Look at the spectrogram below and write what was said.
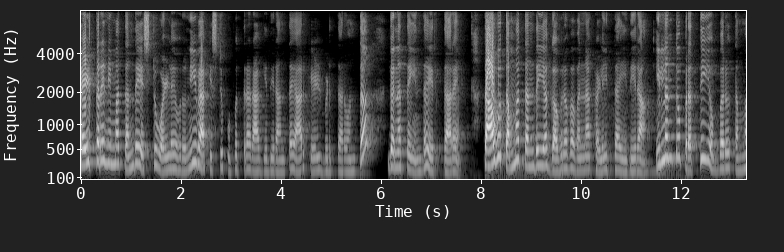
ಹೇಳ್ತಾರೆ, ನಿಮ್ಮ ತಂದೆ ಎಷ್ಟು ಒಳ್ಳೆಯವರು. ನೀವ್ಯಾಕಿಷ್ಟು ಕುಪುತ್ರರಾಗಿದ್ದೀರಾ? ಅಂತ ಯಾರು ಕೇಳಿಬಿಡ್ತಾರೋ ಅಂತ ಘನತೆಯಿಂದ ಇರ್ತಾರೆ. ತಾವು ತಮ್ಮ ತಂದೆಯ ಗೌರವವನ್ನು ಕಳೀತಾ ಇದ್ದೀರಾ? ಇಲ್ಲಂತೂ ಪ್ರತಿಯೊಬ್ಬರು ತಮ್ಮ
